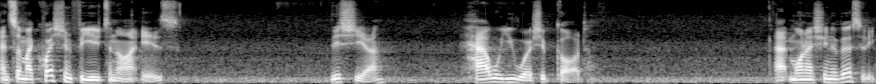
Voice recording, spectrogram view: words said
And so, my question for you tonight is this year, how will you worship God at Monash University?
